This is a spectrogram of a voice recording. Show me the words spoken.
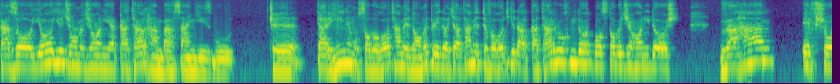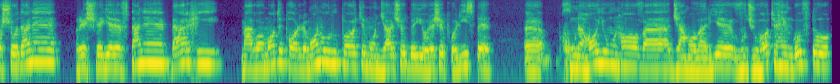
قضایای جام جهانی قطر هم بحث انگیز بود که در حین مسابقات هم ادامه پیدا کرد هم اتفاقاتی که در قطر رخ می‌داد باستاب جهانی داشت و هم افشا شدن رشوه گرفتن برخی مقامات پارلمان اروپا که منجر شد به یورش پلیس به خونه های اونها و جمعوری وجوهات هنگفت و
